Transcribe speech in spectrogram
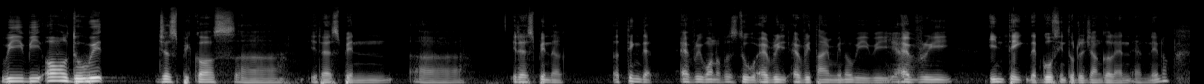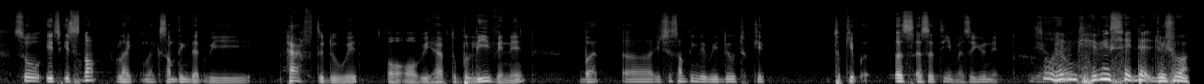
we we all do it just because uh, it has been uh, it has been a, a thing that every one of us do every every time. You know, we we Yeah. every intake that goes into the jungle and, and you know, so it's it's not like like something that we have to do it or, or we have to believe in it, but uh, it's just something that we do to keep to keep us as a team as a unit. So having having said that, Joshua,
